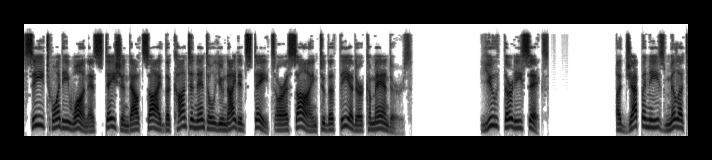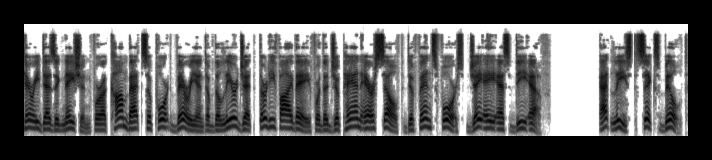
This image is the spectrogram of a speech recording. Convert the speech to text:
C-21As stationed outside the continental United States are assigned to the theater commanders. U-36, a Japanese military designation for a combat support variant of the Learjet 35A for the Japan Air Self-Defense Force JASDF. At least six built.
